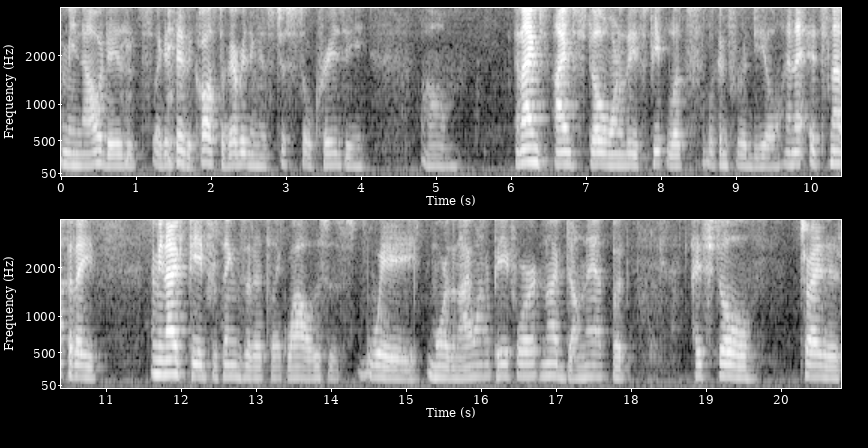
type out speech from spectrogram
I mean, nowadays it's like I say, the cost of everything is just so crazy. Um, and I'm I'm still one of these people that's looking for a deal, and it's not that I. I mean, I've paid for things that it's like, wow, this is way more than I want to pay for it, and I've done that, but I still try to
